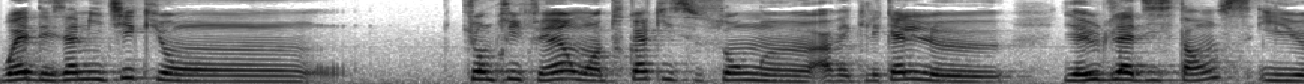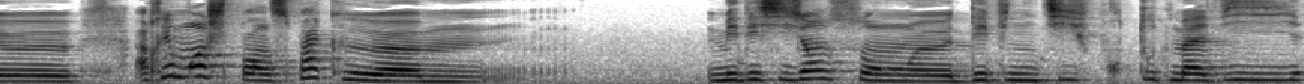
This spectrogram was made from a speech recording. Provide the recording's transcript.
ouais, des amitiés qui ont qui ont pris fin ou en tout cas qui se sont avec lesquelles il y a eu de la distance et après moi je pense pas que mes décisions sont euh, définitives pour toute ma vie.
